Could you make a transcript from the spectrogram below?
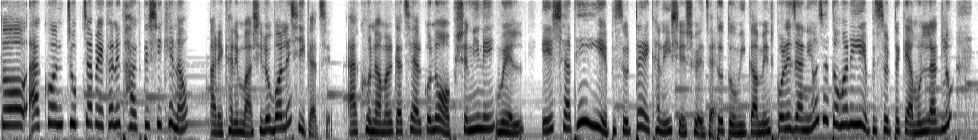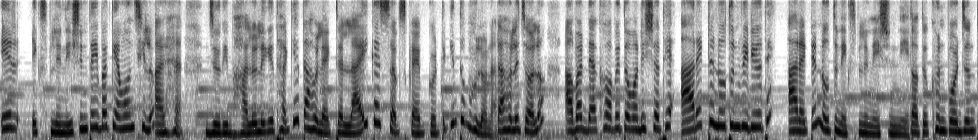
তো এখন চুপচাপ এখানে থাকতে শিখে নাও। আর এখানে মাসিরও বলে, ঠিক আছে, এখন আমার কাছে আর কোনো অপশনই নেই। ওয়েল এর সাথে এই এপিসোডটা এখানেই শেষ হয়ে যায়। তো তুমি কমেন্ট করে জানিও যে তোমার এই এপিসোডটা কেমন লাগল, এর এক্সপ্লেনেশনটাই বা কেমন ছিল। আর হ্যাঁ যদি ভালো লেগে থাকে তাহলে একটা লাইক আর সাবস্ক্রাইব করতে কিন্তু ভুলো না। তাহলে চলো, আবার দেখা হবে তোমাদের সাথে আর একটা নতুন ভিডিওতে আর একটা নতুন এক্সপ্লেনেশন নিয়ে। ততক্ষণ পর্যন্ত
